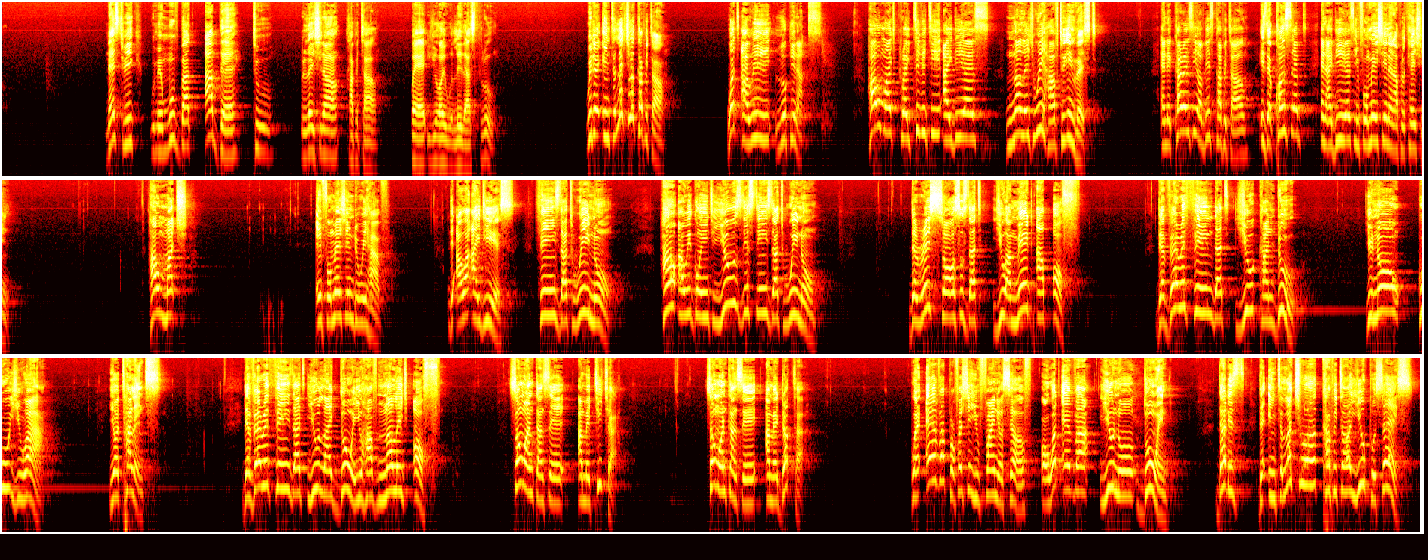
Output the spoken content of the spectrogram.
Next week, we may move back up there to relational capital, where Joy will lead us through. With the intellectual capital, what are we looking at? how much creativity, ideas, knowledge we have to invest. And the currency of this capital is the concept and ideas, information, and application. How much information do we have? The, our ideas, things that we know. How are we going to use these things that we know? the resources that you are made up of, the very thing that you can do You know who you are, your talents, the very things that you like doing, you have knowledge of. Someone can say, I'm a teacher. Someone can say, I'm a doctor. Wherever profession you find yourself, or whatever you know doing, that is the intellectual capital you possess.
